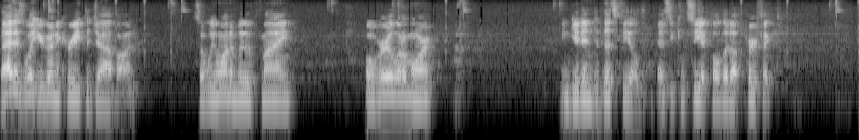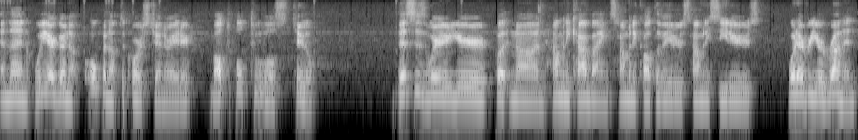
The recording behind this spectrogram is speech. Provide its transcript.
that is what you're going to create the job on. So we want to move mine over a little more and get into this field. As you can see, it it up perfect. And then we are going to open up the course generator, multiple tools too. This is where you're putting on how many combines, how many cultivators, how many seeders, whatever you're running,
